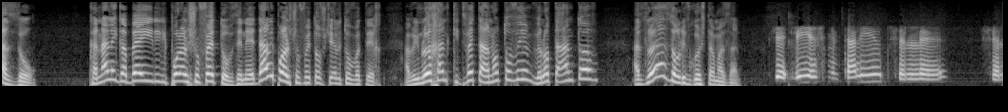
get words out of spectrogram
יעזור. כנ"ל לגבי ליפול על שופט טוב, זה נהדר ליפול על שופט טוב שיהיה לטובתך, אבל אם לא הכנת כתבי טענות טובים ולא טען טוב, אז לא יעזור לפגוש את המזל. שלי יש מנטליות של, אה, של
